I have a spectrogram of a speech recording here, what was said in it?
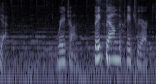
yeah. Ray John, Bake down the patriarchy.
